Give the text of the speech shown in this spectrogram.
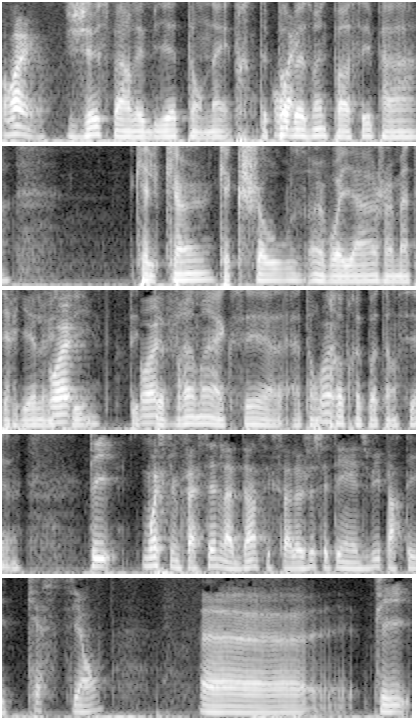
ouais. juste par le biais de ton être. Tu pas Ouais. besoin de passer par quelqu'un, quelque chose, un voyage, un matériel, un Ouais. site. Tu as vraiment accès à, à ton propre potentiel. Puis moi, ce qui me fascine là-dedans, c'est que ça a juste été induit par des questions. Euh, puis,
